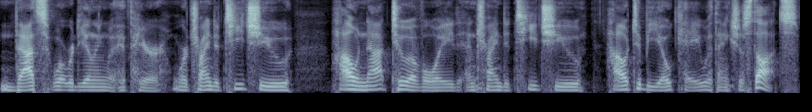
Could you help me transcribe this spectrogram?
That's what we're dealing with here. We're trying to teach you how not to avoid and trying to teach you how to be okay with anxious thoughts.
